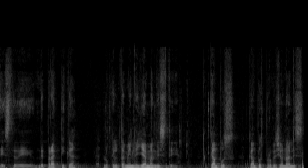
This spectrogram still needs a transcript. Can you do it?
este, de, práctica, lo que también le llaman este, campos, campos profesionales.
